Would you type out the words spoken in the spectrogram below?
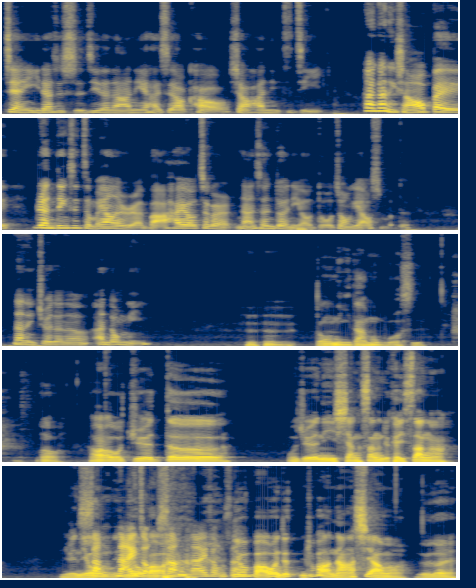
建议，但是实际的拿捏还是要靠小韩你自己看看你想要被认定是怎么样的人吧，还有这个男生对你有多重要什么的。那你觉得呢，安东尼？哼哼。东尼大木博士，哦，好了，我觉得，我觉得你想上就可以上啊，你有上哪一种上哪一种上，你有把握你就你就把它拿下嘛，对不对？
